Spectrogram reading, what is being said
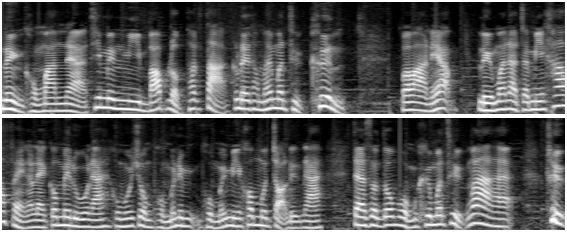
หนึ่งของมันเนี่ยที่มันมีบัฟหลบทักษะก็เลยทำให้มันถึกขึ้น ประมาณนี้หรือมันอาจจะมีค่าแฝงอะไรก็ไม่รู้นะ คุณผู้ชมผมไม่ผมไม่มีข้อมูลเจาะลึกนะ แต่ส่วนตัวผมคือมันถึกมากฮะถึก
